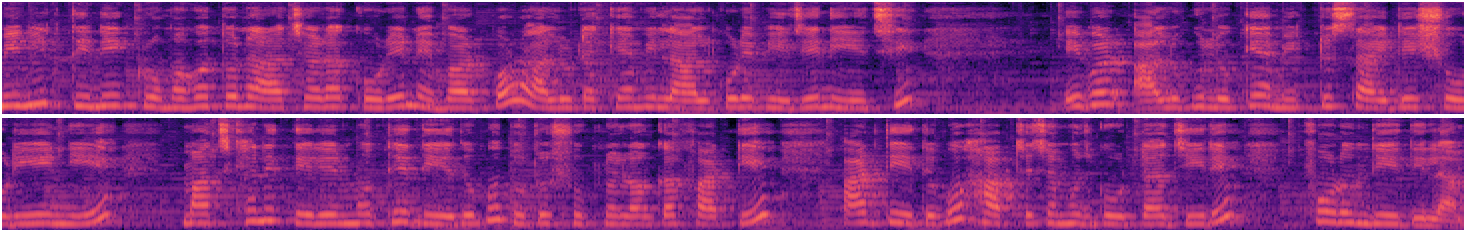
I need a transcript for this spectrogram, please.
মিনিট তিনে ক্রমাগত নাড়াচাড়া করে নেবার পর আলুটাকে আমি লাল করে ভেজে নিয়েছি। এবার আলুগুলোকে আমি একটু সাইডে সরিয়ে নিয়ে মাঝখানে তেলের মধ্যে দিয়ে দেবো দুটো শুকনো লঙ্কা ফাটিয়ে আর দিয়ে দেবো হাফ চা চামচ গোটা জিরে ফোড়ন দিয়ে দিলাম।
